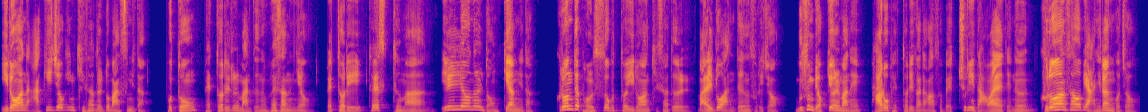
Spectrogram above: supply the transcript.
이러한 악의적인 기사들도 많습니다. 보통 배터리를 만드는 회사는요, 배터리 테스트만 1년을 넘게 합니다. 그런데 벌써부터 이러한 기사들 말도 안 되는 소리죠. 무슨 몇 개월 만에 바로 배터리가 나와서 매출이 나와야 되는 그러한 사업이 아니라는 거죠.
